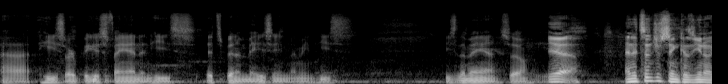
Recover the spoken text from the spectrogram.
uh, he's our biggest fan, and he's it's been amazing. I mean, he's he's the man. So Yeah, and it's interesting because you know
